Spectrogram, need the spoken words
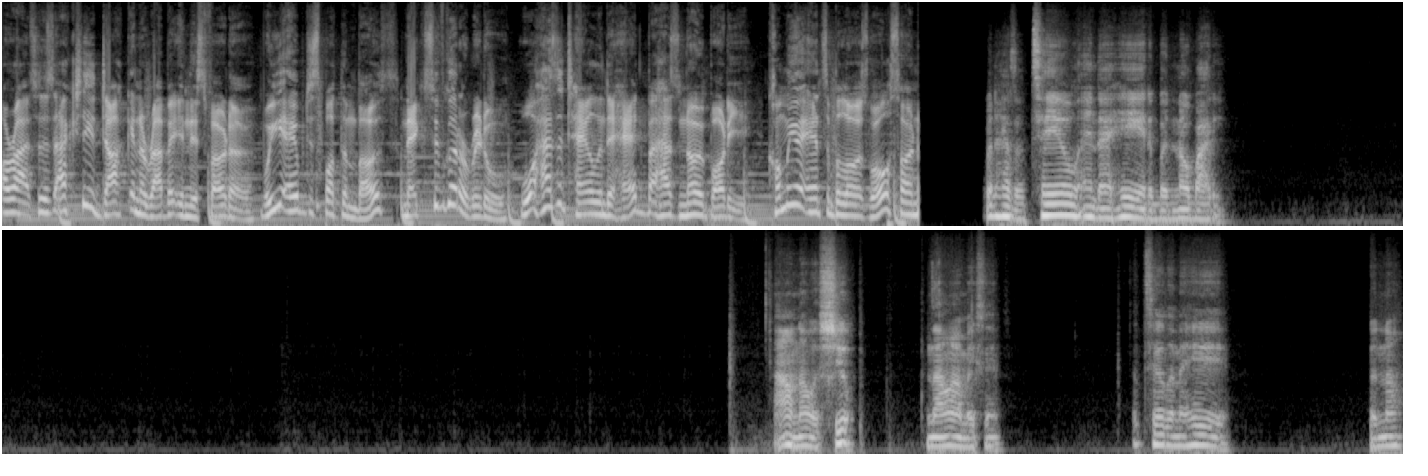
Alright, so there's actually a duck and a rabbit in this photo. Were you able to spot them both? Next, we've got a riddle. What has a tail and a head but has no body? Comment your answer below as well so I know What has a tail and a head, but nobody. I don't know, a ship? No, that makes sense. A tail and a head. But no.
